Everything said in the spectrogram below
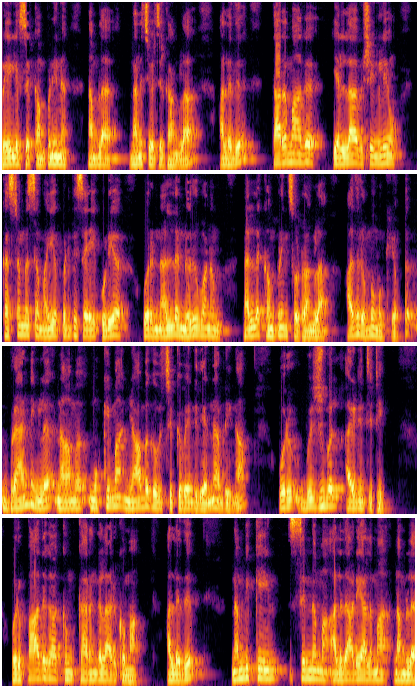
ரியல் எஸ்டேட் கம்பெனின்னு நம்மளை நினச்சி வச்சுருக்காங்களா? அல்லது தரமாக எல்லா விஷயங்களையும் கஸ்டமர்ஸை மையப்படுத்தி செய்யக்கூடிய ஒரு நல்ல நிறுவனம் நல்ல கம்பெனின்னு சொல்கிறாங்களா அது ரொம்ப முக்கியம். பிராண்டிங்கில் நாம் முக்கியமாக ஞாபகம் வச்சுக்க வேண்டியது என்ன அப்படின்னா ஒரு விஷுவல் ஐடென்டிட்டி ஒரு பாதுகாக்கும் கரங்களாக இருக்குமா? அல்லது நம்பிக்கையின் சின்னமாக அல்லது அடையாளமாக நம்மளை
